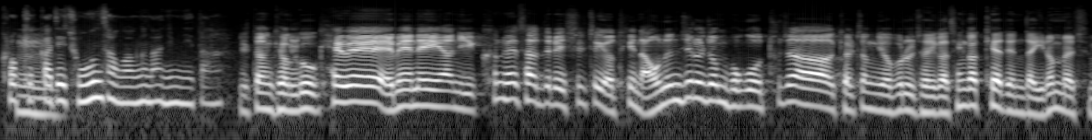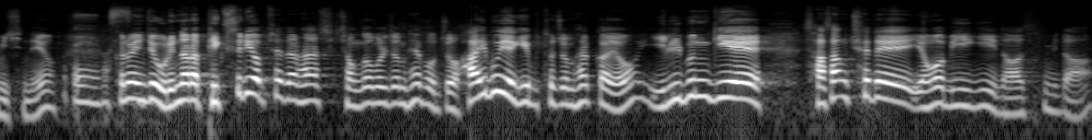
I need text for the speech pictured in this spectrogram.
그렇게까지 좋은 상황은 아닙니다. 일단 결국 해외 M&A 한 이 큰 회사들의 실적이 어떻게 나오는지를 좀 보고 투자 결정 여부를 저희가 생각해야 된다 이런 말씀이시네요. 네, 맞습니다. 그러면 이제 우리나라 빅3 업체들 하나씩 점검을 좀 해보죠. 하이브 얘기부터 좀 할까요? 1분기에 사상 최대 영업이익이 나왔습니다.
